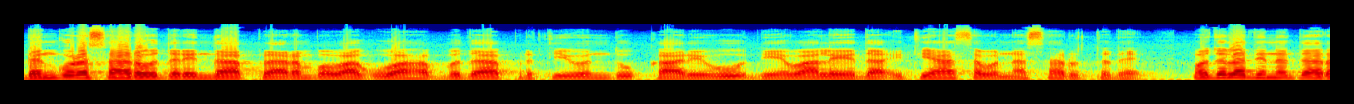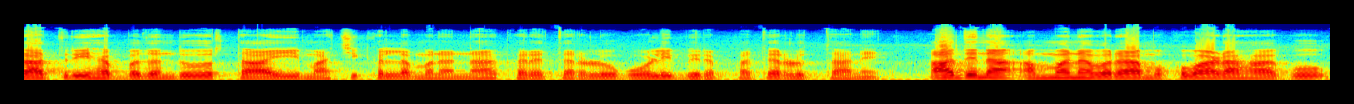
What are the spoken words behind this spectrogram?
ಡಂಗುರ ಸಾರುವುದರಿಂದ ಪ್ರಾರಂಭವಾಗುವ ಹಬ್ಬದ ಪ್ರತಿಯೊಂದು ಕಾರ್ಯವು ದೇವಾಲಯದ ಇತಿಹಾಸವನ್ನ ಸಾರುತ್ತದೆ. ಮೊದಲ ದಿನದ ರಾತ್ರಿ ಹಬ್ಬದಂದು ತಾಯಿ ಮಾಚಿಕಲ್ಲಮ್ಮನನ್ನ ಕರೆತರಲು ಗೋಳಿ ಬೀರಪ್ಪ ತೆರಳುತ್ತಾನೆ. ಆ ದಿನ ಅಮ್ಮನವರ ಮುಖವಾಡ ಹಾಗೂ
